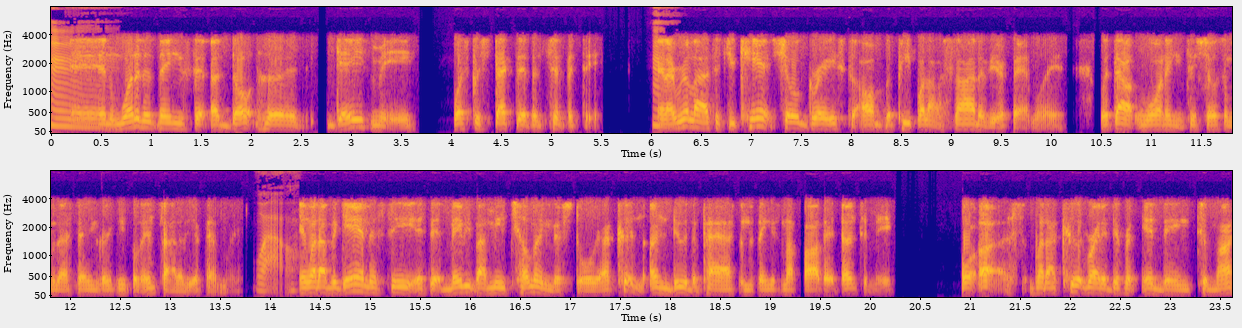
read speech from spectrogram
Mm. And one of the things that adulthood gave me was perspective and sympathy. And I hmm. realized that you can't show grace to all the people outside of your family without wanting to show some of that same great people inside of your family. Wow. And what I began to see is that maybe by me telling this story, I couldn't undo the past and the things my father had done to me or us, but I could write a different ending to my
